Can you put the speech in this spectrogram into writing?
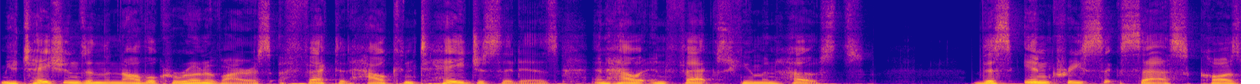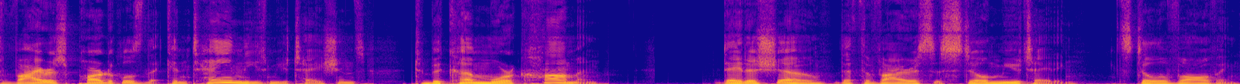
Mutations in the novel coronavirus affected how contagious it is and how it infects human hosts. This increased success caused virus particles that contain these mutations to become more common. Data show that the virus is still mutating, still evolving,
